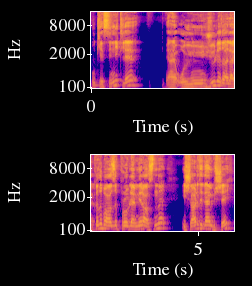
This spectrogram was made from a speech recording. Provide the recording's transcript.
Bu kesinlikle yani oyuncuyla da alakalı bazı problemleri aslında işaret eden bir şey.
